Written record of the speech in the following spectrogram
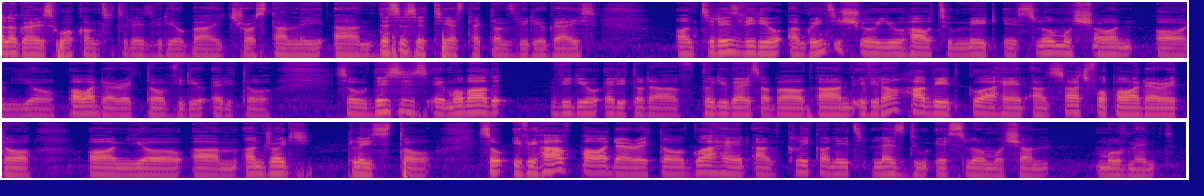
Hello guys, welcome to today's video by Trust Stanley and this is a TS Tech Talks video guys. On today's video, I'm going to show you how to make a slow motion on your Power Director video editor. So this is a mobile video editor that I've told you guys about and if you don't have it, go ahead and search for Power Director on your um, Android Play Store. So if you have Power Director, go ahead and click on it. Let's do a slow motion movement.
